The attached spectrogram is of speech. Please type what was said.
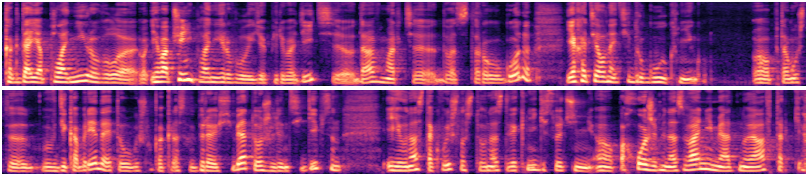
когда я планировала, я вообще не планировала ее переводить, э, да, в марте 22 года, я хотела найти другую книгу а, потому что в декабре до этого вышел как раз «Выбираю себя», тоже Линдси Гибсон, и у нас так вышло, что у нас две книги с очень э, похожими названиями одной авторки.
